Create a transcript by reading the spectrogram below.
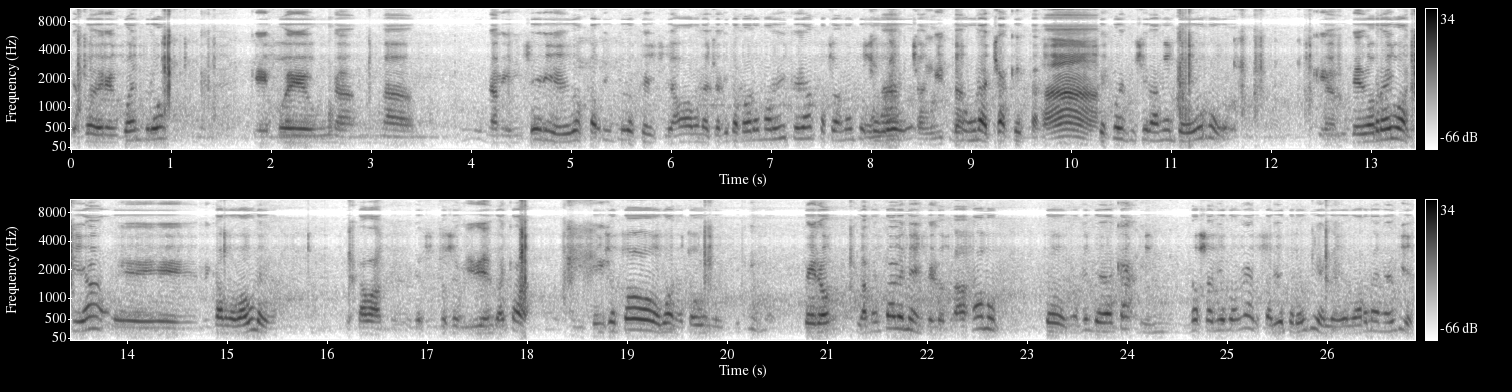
después del encuentro, que fue una, una, miniserie de dos capítulos que se llamaba Una chaqueta para morir, que era casualmente sobre una, chaqueta, ah. que fue el fusilamiento de Dorrego. De Dorrego hacía eh, Ricardo Bauleda, que estaba entonces viviendo acá. Y se hizo todo, bueno, todo un instituto. Pero lamentablemente lo trabajamos todos la gente de acá y no salió por él, salió por el 10, le armé en el 10.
